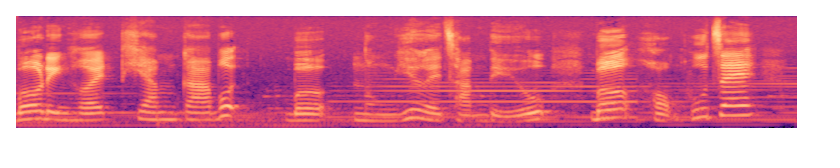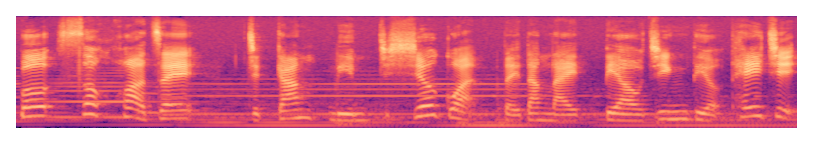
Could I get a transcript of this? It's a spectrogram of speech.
无任何添加物、无农药的残留、无防腐剂、无塑化剂。一天啉一小罐，就当来调整着体质，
